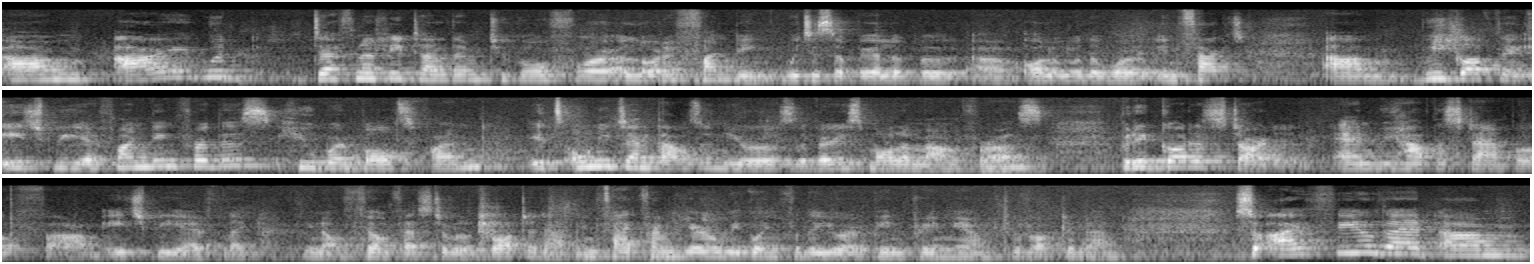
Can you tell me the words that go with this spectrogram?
Um, I would definitely tell them to go for a lot of funding which is available um, all over the world. In fact, um, we got the HBF funding for this, Hubert Bals Fund. It's only 10,000 euros, a very small amount for us, but it got us started and we have the stamp of um, HBF, like, you know, Film Festival of Rotterdam. In fact, from here we're going for the European premiere to Rotterdam. So I feel that, um,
